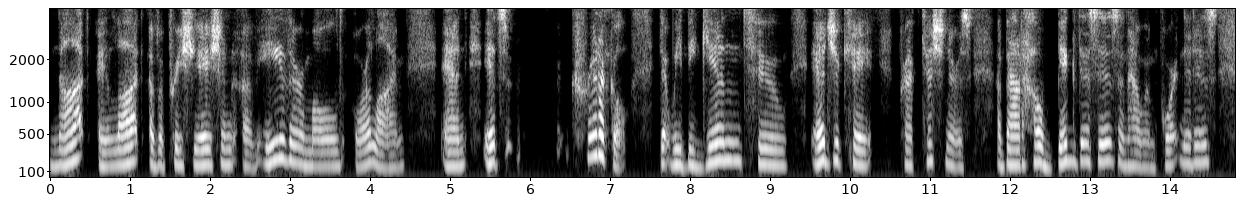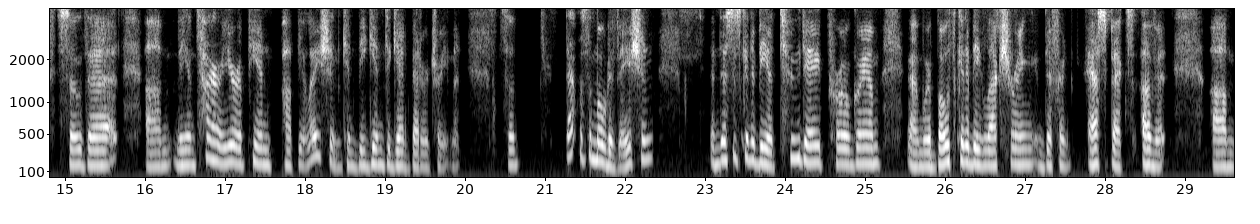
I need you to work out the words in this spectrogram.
not a lot of appreciation of either mold or Lyme, and it's critical that we begin to educate practitioners about how big this is and how important it is so that um, the entire European population can begin to get better treatment. So that was the motivation. And this is going to be a two day program. and we're both going to be lecturing different aspects of it. Um,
